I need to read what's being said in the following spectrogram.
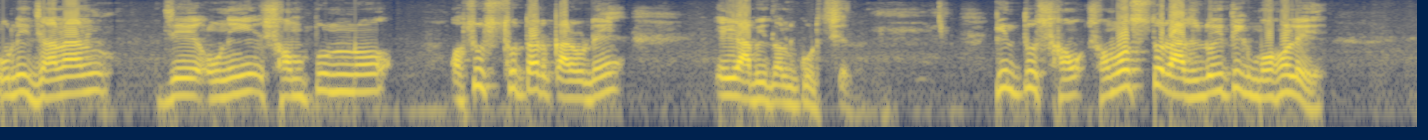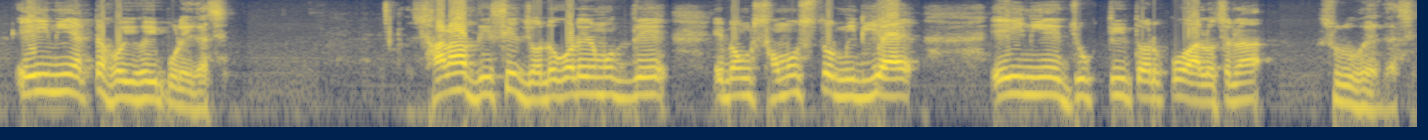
উনি জানান যে উনি সম্পূর্ণ অসুস্থতার কারণে এই আবেদন করছেন। কিন্তু সমস্ত রাজনৈতিক মহলে এই নিয়ে একটা হই হই পড়ে গেছে। সারা দেশে জনগণের মধ্যে এবং সমস্ত মিডিয়ায় এই নিয়ে যুক্তি তর্ক আলোচনা শুরু হয়ে গেছে।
